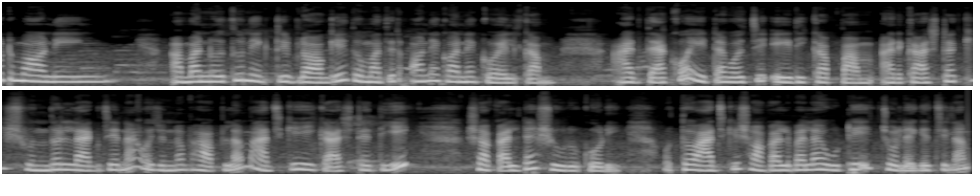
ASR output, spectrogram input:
গুড মর্নিং। আমার নতুন একটি ব্লগে তোমাদের অনেক অনেক ওয়েলকাম। আর দেখো, এটা হচ্ছে এরিকা পাম। আর গাছটা কি সুন্দর লাগছে না? ওই জন্য ভাবলাম আজকে এই গাছটা দিয়েই সকালটা শুরু করি। তো আজকে সকালবেলা উঠেই চলে গেছিলাম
